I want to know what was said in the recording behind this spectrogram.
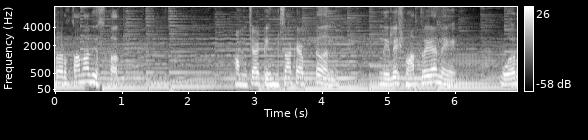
चढताना दिसतात. आमच्या टीमचा कॅप्टन निलेश म्हात्रे याने वर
